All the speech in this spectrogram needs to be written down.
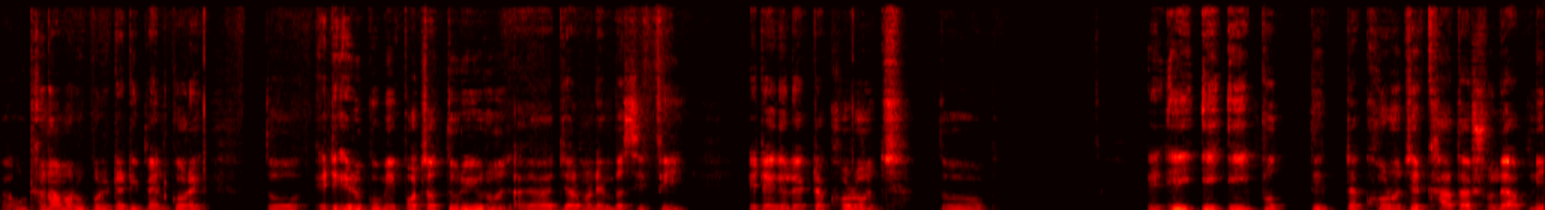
উঠানামার উপর এটা ডিপেন্ড করে। তো এটা এরকমই, পঁচাত্তর ইউরো জার্মান এম্বাসি ফি এটা গেল একটা খরচ। তো এই এই এই প্রত্যেকটা খরচের খাত আসলে আপনি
